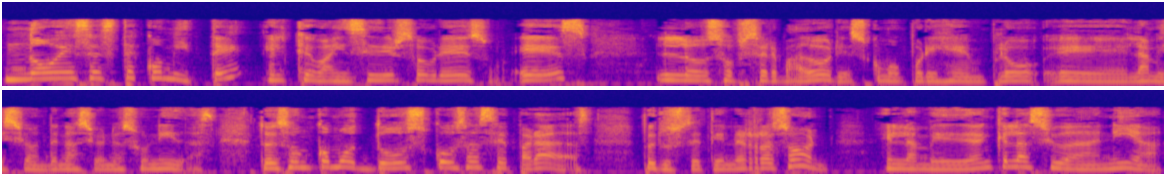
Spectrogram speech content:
no es este comité el que va a incidir sobre eso, es los observadores, como por ejemplo eh, la misión de Naciones Unidas. Entonces son como dos cosas separadas, pero usted tiene razón, en la medida en que la ciudadanía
